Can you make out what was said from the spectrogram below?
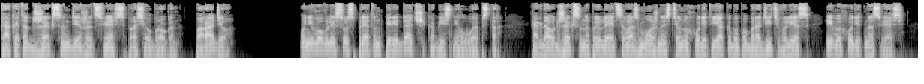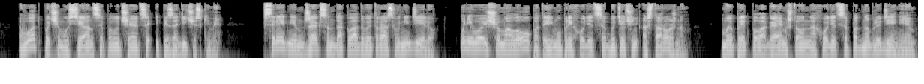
«Как этот Джексон держит связь?» — спросил Броган. «По радио?» «У него в лесу спрятан передатчик», — объяснил Уэбстер. Когда у Джексона появляется возможность, он уходит якобы побродить в лес и выходит на связь. Вот почему сеансы получаются эпизодическими. В среднем Джексон докладывает раз в неделю. У него еще мало опыта, ему приходится быть очень осторожным. Мы предполагаем, что он находится под наблюдением.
